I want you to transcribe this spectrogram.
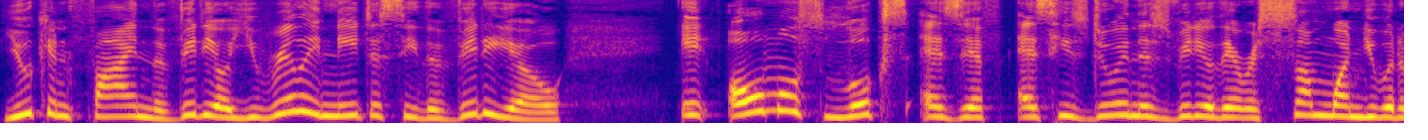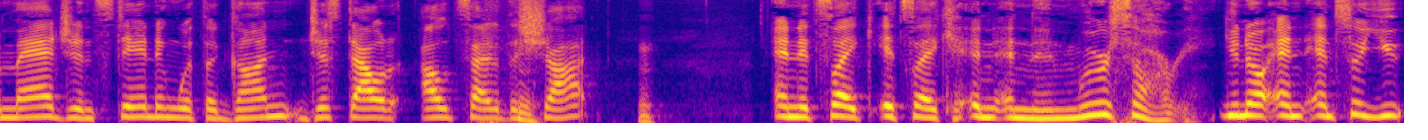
you can find the video. You really need to see the video. It almost looks as if as he's doing this video there is someone you would imagine standing with a gun just out outside of the shot and it's like it's like and, and then we're sorry you know and and so you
